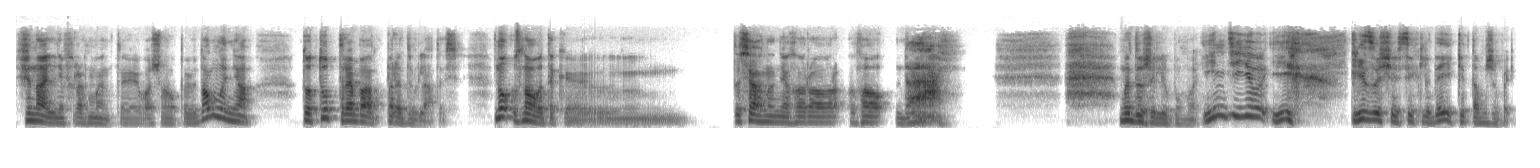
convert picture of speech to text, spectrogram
фінальні фрагменти вашого повідомлення, то тут треба передивлятись. Ну, знову таки, досягнення гора... го- Да. Ми дуже любимо Індію і прізвище всіх людей, які там живуть.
